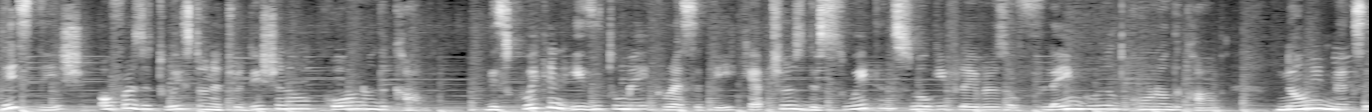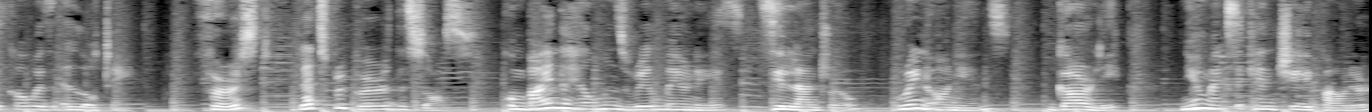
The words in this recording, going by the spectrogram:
This dish offers a twist on a traditional corn on the cob. This quick and easy to make recipe captures the sweet and smoky flavors of flame grilled corn on the cob, known in Mexico as elote. First, let's prepare the sauce. Combine the Hellmann's real mayonnaise, cilantro, green onions, garlic, New Mexican chili powder,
